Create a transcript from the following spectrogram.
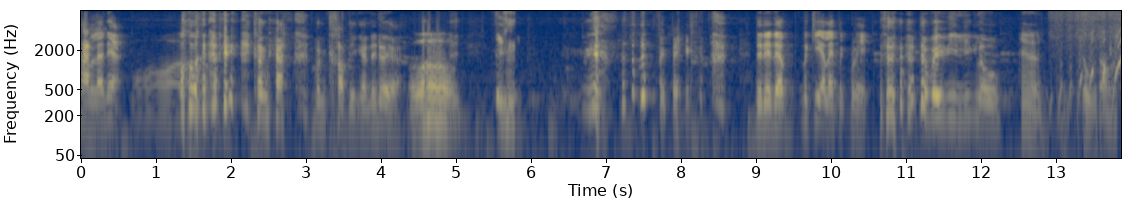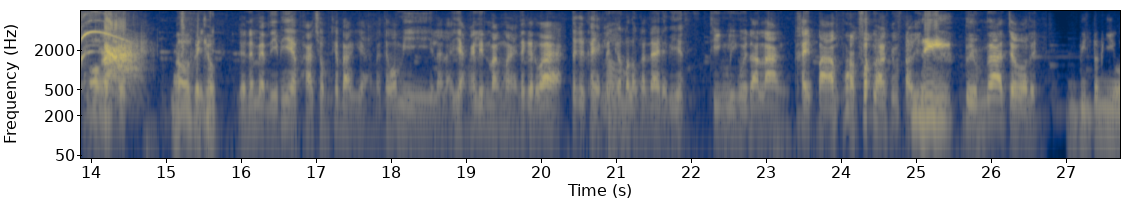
ทันแล้วเนี่ย อ๋อ ข้างหน้ามันขับอย่างนั้นได้ด้วยเหรอะ โอ้ แปลกๆเดี๋ยวเดี๋ยวเดี๋ยวเมื่อกี้อะไรแปลกๆทำไมมีลิงโล เออถูกต้องตั้งอ๋อใจโหกระจกเดี๋ยวในแบบนี้พี่จะพาชมแค่บางอย่างนะ แต่ว่ามีหลาย ๆ อย่างให้เล่นมากมาย ถ้าเกิดว่าถ้าเกิดใครอยากเล่นก็มาลองกันได้เดี๋ยวพี่จะทิ้งลิงก์ไว้ด้านล่าง ใครปาล์มหมากฝรั่งใส่นี่เต็มหน้าจอเลย บินต้นงิว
